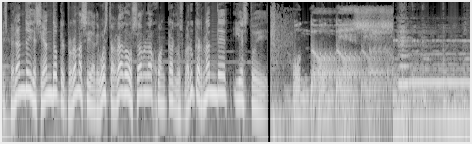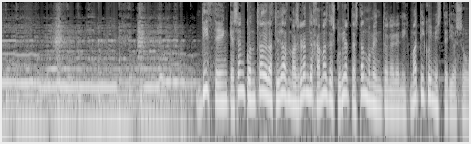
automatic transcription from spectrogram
Esperando y deseando que el programa sea de vuestro agrado, os habla Juan Carlos Baruca Hernández y esto es Mundo Dicen que se ha encontrado la ciudad más grande jamás descubierta hasta el momento en el enigmático y misterioso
